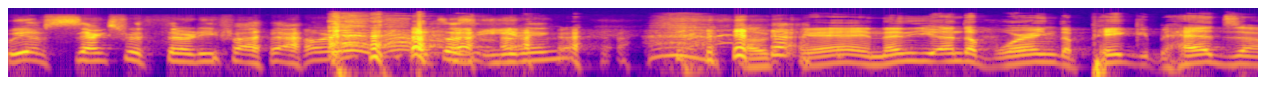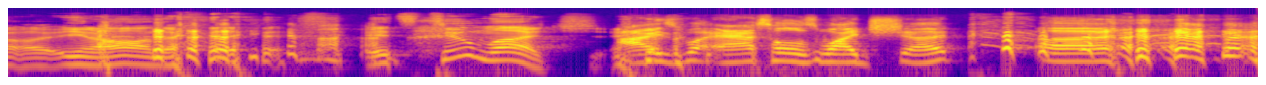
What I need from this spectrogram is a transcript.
we have sex for 35 hours. That's us eating. okay, and then you end up wearing the pig heads, uh, you know. On the, it's too much. Eyes, assholes wide shut. Uh,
